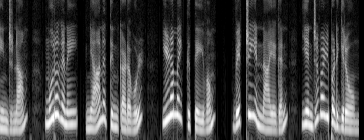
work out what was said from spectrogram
இன்று நாம் முருகனை ஞானத்தின் கடவுள் இளமைக்குத் தெய்வம் வெற்றியின் நாயகன் என்று வழிபடுகிறோம்.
